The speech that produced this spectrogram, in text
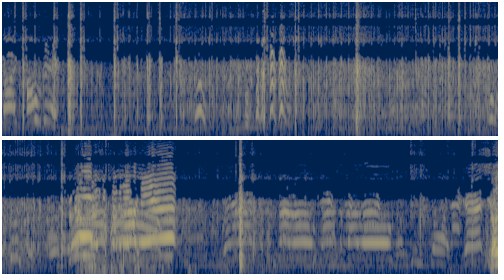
Guys, hold it! Sorry. Red, go!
